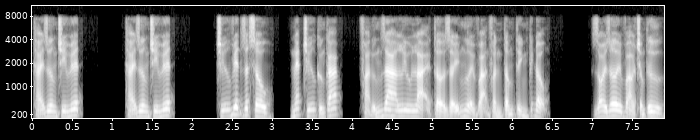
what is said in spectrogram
Thái dương chi huyết. Thái dương chi huyết. Chữ viết rất sâu, nét chữ cứng cáp, phản ứng ra lưu lại tờ giấy người vạn phần tâm tình kích động. Roi rơi vào chấm tư,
